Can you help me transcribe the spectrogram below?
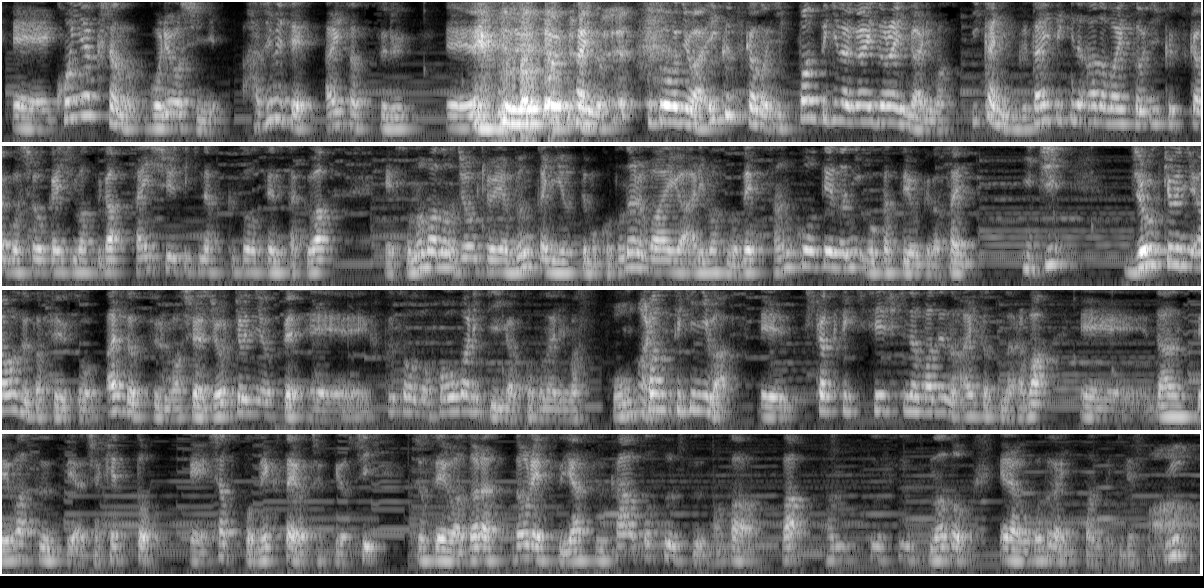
えー婚約者のご両親に初めて挨拶する、えー際の 服装にはいくつかの一般的なガイドラインがあります。以下に具体的なアドバイスをいくつかご紹介しますが、最終的な服装選択は、えーその場の状況や文化によっても異なる場合がありますので、参考程度にご活用ください。1、状況に合わせた清掃、挨拶する場所や状況によって、えー服装のフォーマリティが異なります。一般的には、えー比較的正式な場での挨拶ならば、えー男性はスーツやジャケット、えーシャツとネクタイを着用し、女性はドラドレスやスカートスーツ、またはパンツスーツなどを選ぶことが一般的です。2、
